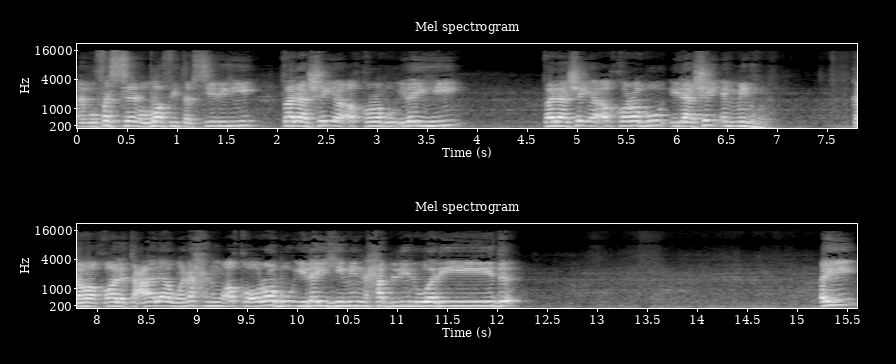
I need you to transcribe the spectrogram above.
المفسر الله في تفسيره فلا شيء أقرب إليه فلا شيء أقرب إلى شيء منه. كما قال تعالى ونحن أقرب إليه من حبل الوريد. أي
